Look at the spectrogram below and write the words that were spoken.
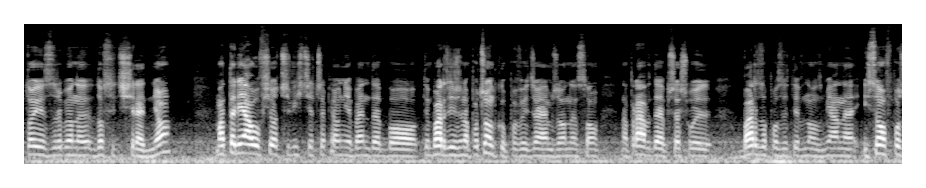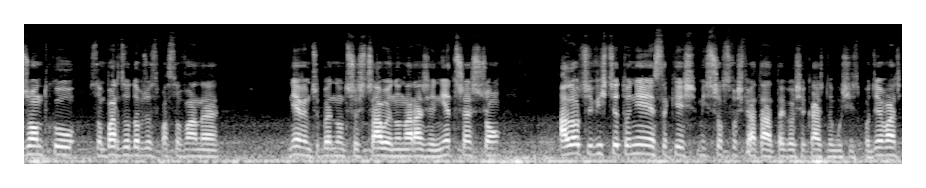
to jest zrobione dosyć średnio. Materiałów się oczywiście czepiał nie będę, bo tym bardziej, że na początku powiedziałem, że one są naprawdę przeszły bardzo pozytywną zmianę i są w porządku, są bardzo dobrze spasowane. Nie wiem, czy będą trzeszczały, no na razie nie trzeszczą, ale oczywiście to nie jest jakieś mistrzostwo świata, tego się każdy musi spodziewać.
